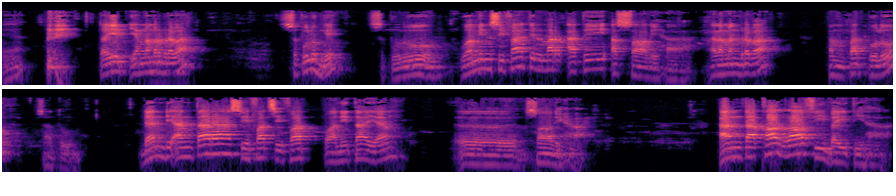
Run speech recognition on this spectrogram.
ya. Taib yang nomor berapa? 10 nggih? 10 wa min sifatil mar'ati as-salihah. Halaman berapa? 41 dan di antara sifat-sifat wanita yang uh, salihah antaqarra fi baitiha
